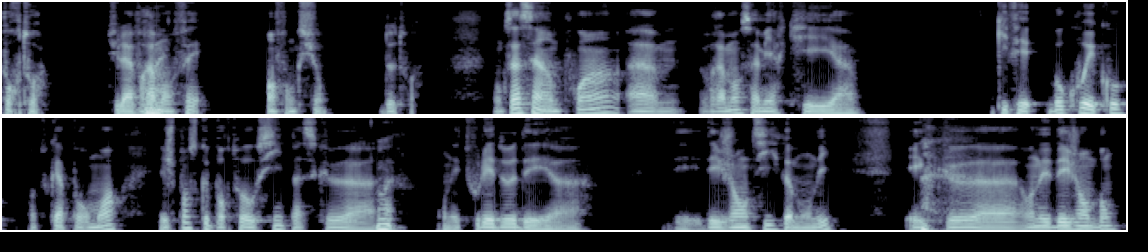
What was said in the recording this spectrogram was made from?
pour toi. Tu l'as vraiment fait en fonction de toi. Donc ça, c'est un point euh, vraiment, Samir, qui euh, qui fait beaucoup écho, en tout cas pour moi, et je pense que pour toi aussi, parce que euh, Ouais. on est tous les deux des, euh, des des gentils, comme on dit, et que euh, on est des jambons.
